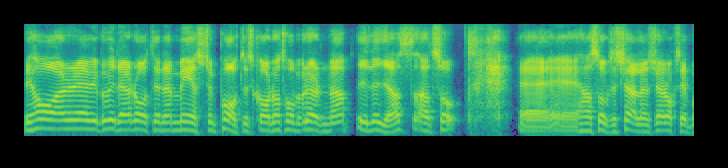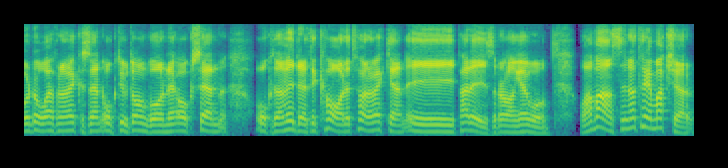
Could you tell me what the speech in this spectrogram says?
Vi, har, eh, vi går vidare då till den mer sympatiska av de två bröderna, Elias alltså. Eh, han såg sig Challenger också i Bordeaux för några veckor sedan, åkte ut omgående och sen åkte han vidare till kvalet förra veckan i Paris, Roland Garros. Och han vann sina tre matcher.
